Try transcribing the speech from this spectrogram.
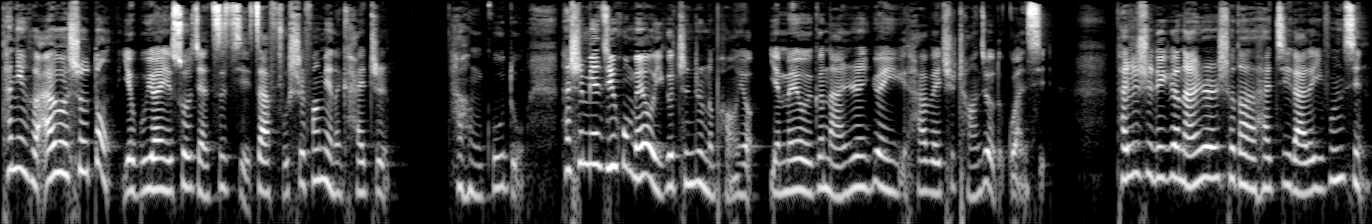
他宁可挨饿受冻，也不愿意缩减自己在服饰方面的开支。他很孤独，他身边几乎没有一个真正的朋友，也没有一个男人愿意与他维持长久的关系。他认识了一个男人，收到了他寄来的一封信，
